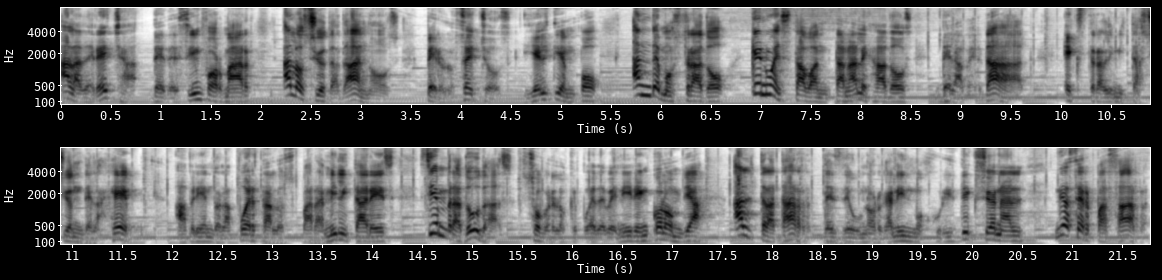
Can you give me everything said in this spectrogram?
a la derecha de desinformar a los ciudadanos, pero los hechos y el tiempo han demostrado que no estaban tan alejados de la verdad. Extralimitación de la JEP, abriendo la puerta a los paramilitares, siembra dudas sobre lo que puede venir en Colombia al tratar desde un organismo jurisdiccional de hacer pasar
